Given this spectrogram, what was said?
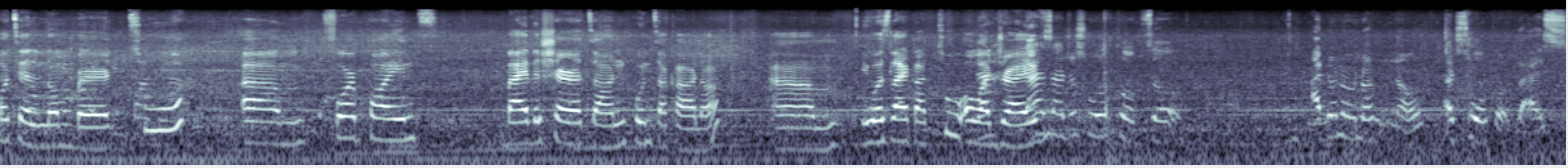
Hotel number two um four points by the sheraton punta cana. Um it was like a two-hour drive. Guys, I just woke up, so I don't know nothing now. I just woke up, guys.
